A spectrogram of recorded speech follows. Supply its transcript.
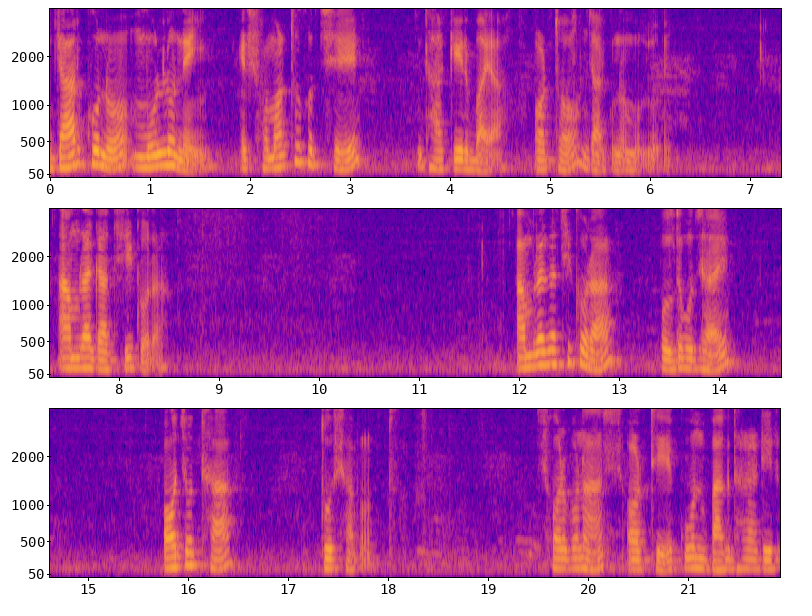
যার কোনো মূল্য নেই। এর সমার্থক হচ্ছে ঢাকের বায়া, অর্থ যার কোনো মূল্য নেই। আমরা গাছি করা। আমরা গাছি করা বলতে বোঝায় অযথা তোষামত সর্বনাশ অর্থে কোন বাগধারাটির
